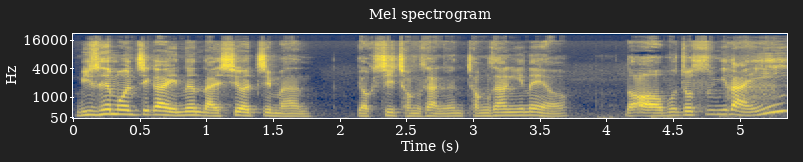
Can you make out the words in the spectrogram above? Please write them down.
미세먼지가 있는 날씨였지만 역시 정상은 정상이네요. 너무 좋습니다. 잉?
